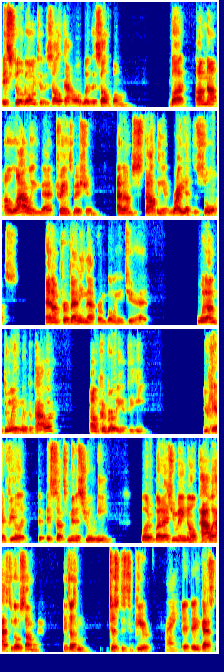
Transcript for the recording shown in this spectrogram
It's still going to the cell tower with a cell phone, but I'm not allowing that transmission and I'm stopping it right at the source and I'm preventing that from going into your head. What I'm doing with the power, I'm converting it to heat. You can't feel it. It's such minuscule heat. But, but as you may know, power has to go somewhere. It doesn't just disappear. Right. It, it gets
